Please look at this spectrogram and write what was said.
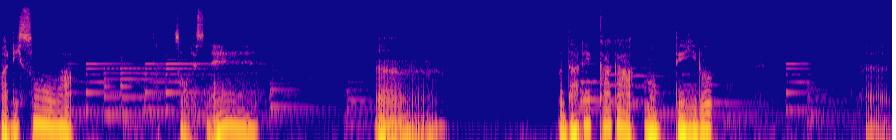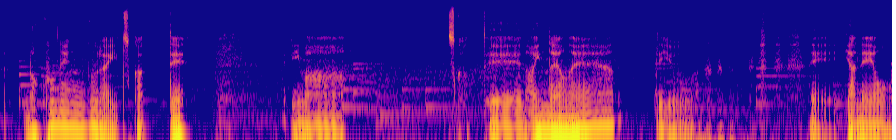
まあ理想はそうですね。うん。誰かが持っている6年ぐらい使って今使ってないんだよね。っていう、えー屋根を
